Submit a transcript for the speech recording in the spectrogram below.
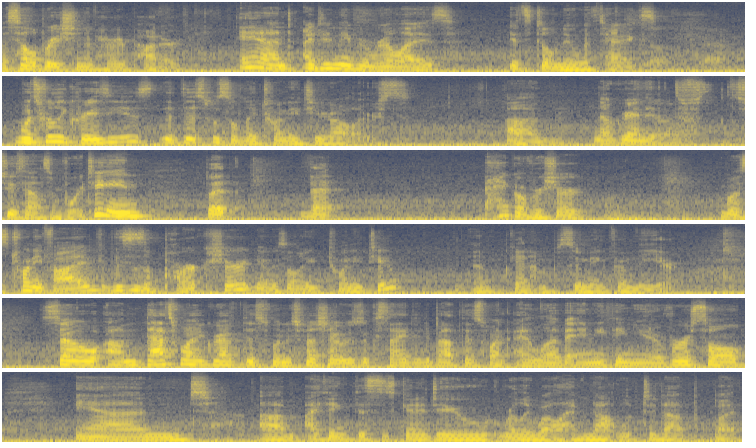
a celebration of Harry Potter. And I didn't even realize it's still new with tags. What's really crazy is that this was only $22. Um, now, granted, it's 2014, but that hangover shirt was 25 This is a park shirt, and it was only 22 um, Again, I'm assuming from the year. So um, that's why I grabbed this one, especially. I was excited about this one. I love anything Universal, and um, I think this is going to do really well. I have not looked it up, but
